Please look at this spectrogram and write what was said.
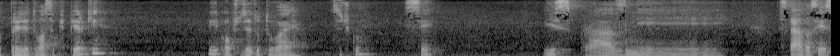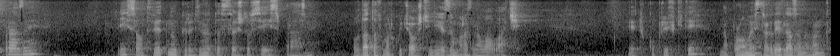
Отпреди това са пиперки. И общо взето това е. Всичко се изпразни. Стаята се изпразни и съответно градината също се изпразни. Водата в Маркуча още не е замръзнала обаче. Ето купривките. Направо ме е страх да изляза навънка.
